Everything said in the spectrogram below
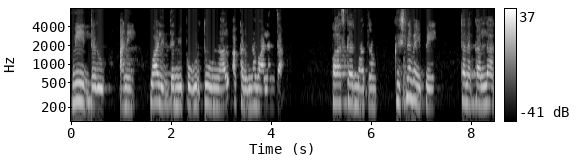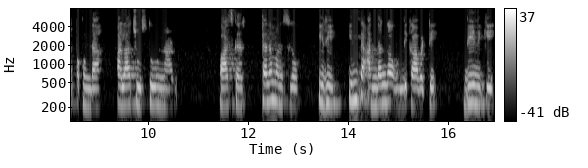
మీ ఇద్దరు అని వాళ్ళిద్దరిని పొగుడుతూ ఉన్నారు అక్కడున్న వాళ్ళంతా. భాస్కర్ మాత్రం కృష్ణ వైపే తన కళ్ళ అర్పకుండా అలా చూస్తూ ఉన్నాడు. భాస్కర్ తన మనసులో ఇది ఇంత అందంగా ఉంది కాబట్టి దీనికి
